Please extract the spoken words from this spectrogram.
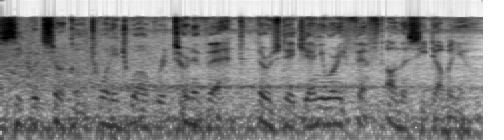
Secret Circle 2012 return event, Thursday, January 5th on the CW.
